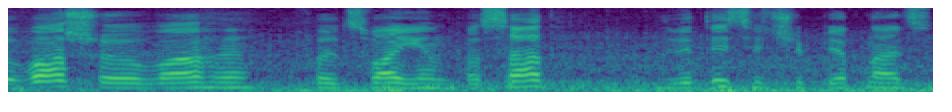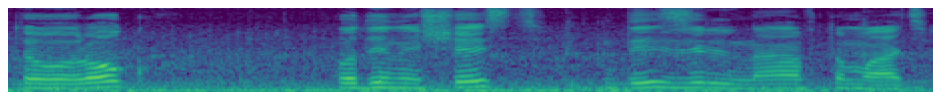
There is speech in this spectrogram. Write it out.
До вашої уваги Volkswagen Passat 2015 року 1.6 дизель на автоматі.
